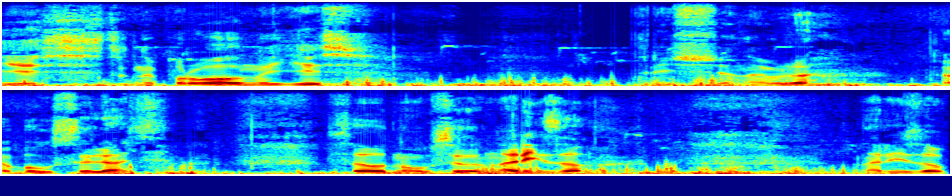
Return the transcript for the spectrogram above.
є, тут не порвало, але є тріщини вже. Треба усиляти. Все одно усилив, нарізав. Нарізав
